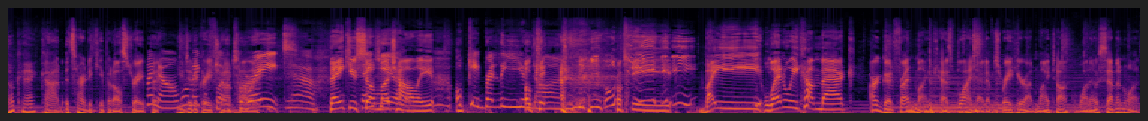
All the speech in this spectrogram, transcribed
Okay. God, it's hard to keep it all straight. I but know. You We'll did a make it great flow job, Holly. Great. No. Thank you so Thank much, you. Holly. Okay, Bradley and Okay. Dawn. Okay. Bye. When we come back, our good friend Mike has blind items right here on My Talk 1071.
